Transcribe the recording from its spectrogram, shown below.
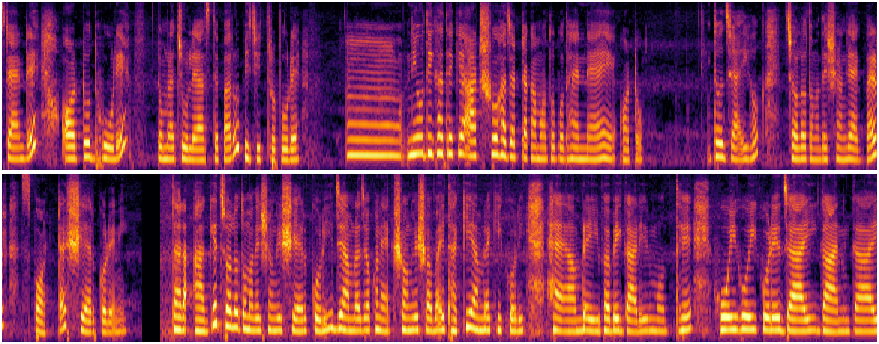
স্ট্যান্ডে অটো ধরে তোমরা চলে আসতে পারো বিচিত্রপুরে। নিউ দীঘা থেকে আটশো হাজার টাকা মতো বোধহয় নেয় অটো তো যাই হোক, চলো তোমাদের সঙ্গে একবার স্পটটা শেয়ার করে নিই। তার আগে চলো তোমাদের সঙ্গে শেয়ার করি যে আমরা যখন একসঙ্গে সবাই থাকি, আমরা কি করি? হ্যাঁ আমরা এইভাবে গাড়ির মধ্যে হই হই করে যাই, গান গাই,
